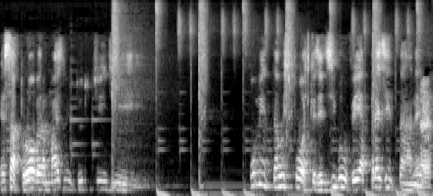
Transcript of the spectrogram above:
essa prova era mais no intuito de, de fomentar o esporte, quer dizer, desenvolver, apresentar, né? É.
